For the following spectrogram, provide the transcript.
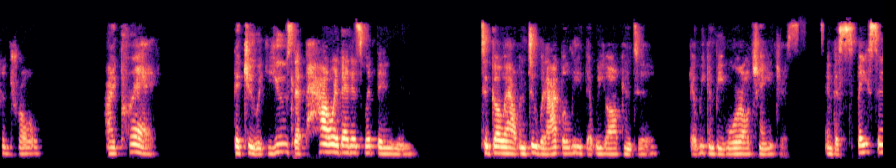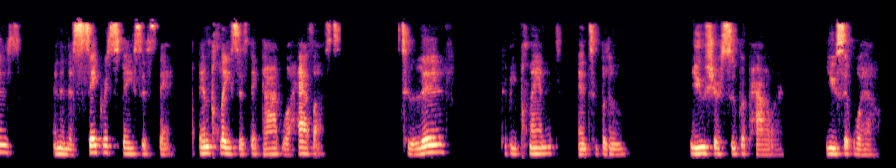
control. I pray that you would use the power that is within you to go out and do what I believe that we all can do, that we can be world changers in the spaces and in the sacred spaces that and places that God will have us to live, to be planted, and to bloom. Use your superpower. Use it well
